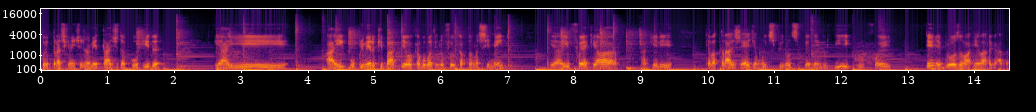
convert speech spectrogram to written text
foi praticamente na metade da corrida. E aí, aí o primeiro que bateu, acabou batendo foi o Capitão Nascimento. E aí foi aquela, aquele, aquela tragédia, muitos pilotos perdendo o bico, foi tenebrosa a relargada.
